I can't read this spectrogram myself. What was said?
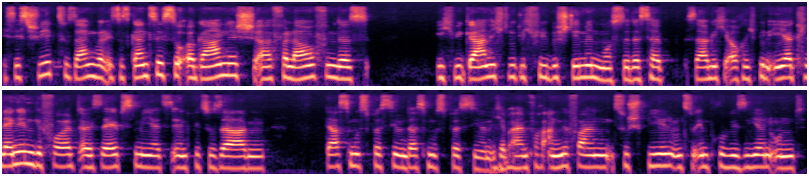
es ist schwierig zu sagen, weil das Ganze ist so organisch äh, verlaufen, dass ich wie gar nicht wirklich viel bestimmen musste. Deshalb sage ich auch, ich bin eher Klängen gefolgt, als selbst mir jetzt irgendwie zu sagen, das muss passieren, das muss passieren. Ich habe mhm. einfach angefangen zu spielen und zu improvisieren und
